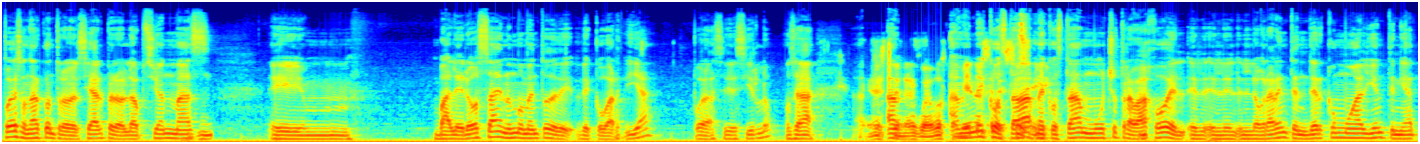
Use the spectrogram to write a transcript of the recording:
puede sonar controversial, pero la opción más em, valerosa en un momento de, de cobardía, por así decirlo. O sea, Es a- tener huevos a mí me eso, costaba, sí. me costaba mucho trabajo el, el- el- el lograr entender cómo alguien tenía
